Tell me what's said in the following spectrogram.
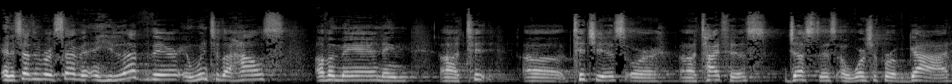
And it says in verse 7, and he left there and went to the house of a man named uh, T- uh, Titius or uh, Titus, Justus, a worshiper of God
